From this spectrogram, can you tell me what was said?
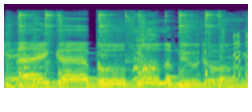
Like a bowl full of noodles.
